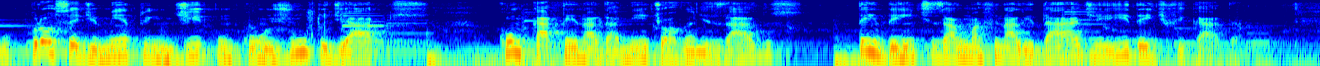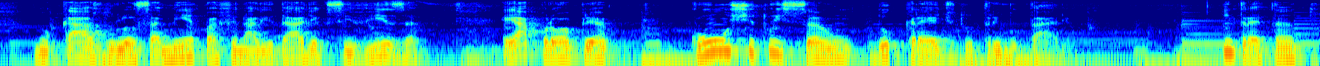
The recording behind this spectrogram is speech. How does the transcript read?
O procedimento indica um conjunto de atos concatenadamente organizados, tendentes a uma finalidade identificada. No caso do lançamento, a finalidade a que se visa é a própria constituição do crédito tributário. Entretanto,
